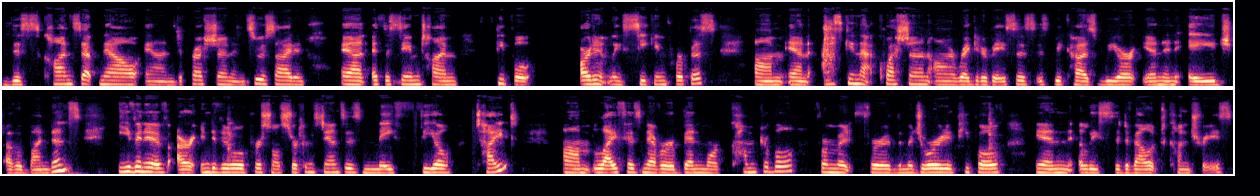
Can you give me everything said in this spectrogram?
this concept now and depression and suicide, and, and at the same time, people ardently seeking purpose um, and asking that question on a regular basis is because we are in an age of abundance. Even if our individual personal circumstances may feel tight, um, life has never been more comfortable for, for the majority of people in at least the developed countries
